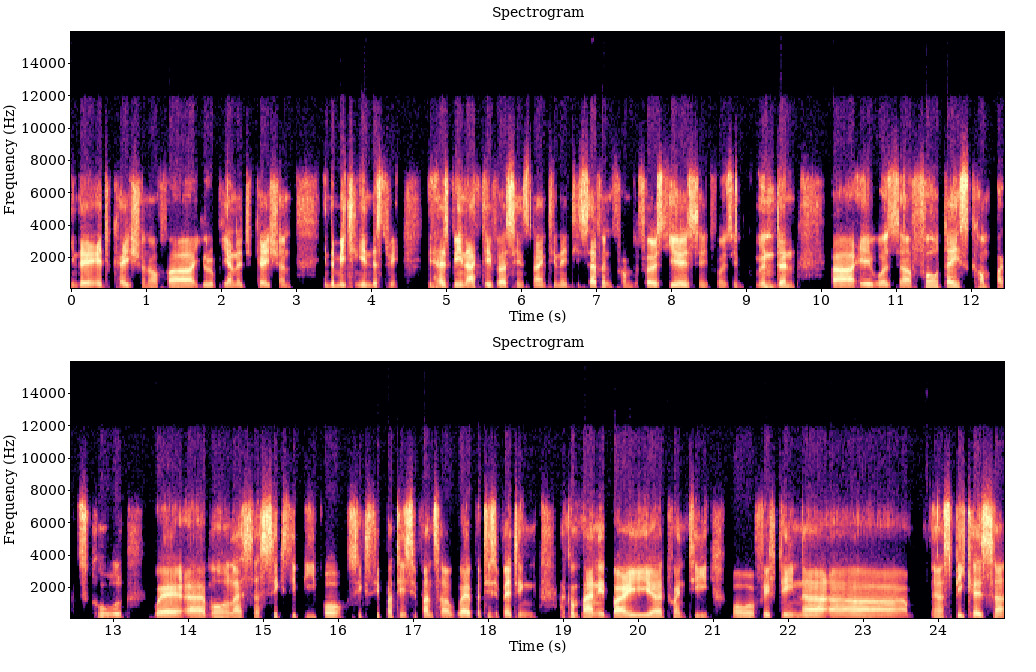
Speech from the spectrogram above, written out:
in the education of uh, European education in the meeting industry. It has been active uh, since 1987. From the first years, it was in Münden. Uh, it was a four days compact school where uh, more or less uh, 60 people, 60 participants uh, were participating, accompanied by uh, 20 or 15 uh, speakers uh,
